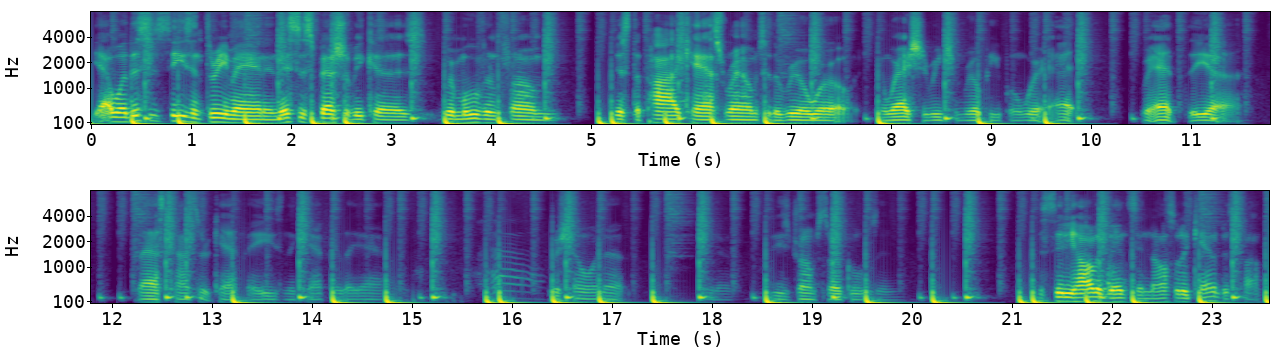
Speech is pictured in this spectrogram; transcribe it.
Yeah, well, this is season three, man, and this is special because we're moving from just the podcast realm to the real world, and we're actually reaching real people. And we're at we're at the uh, last concert cafes and the cafe layout. We're showing up, you know, these drum circles and the city hall events, and also the cannabis caucus.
